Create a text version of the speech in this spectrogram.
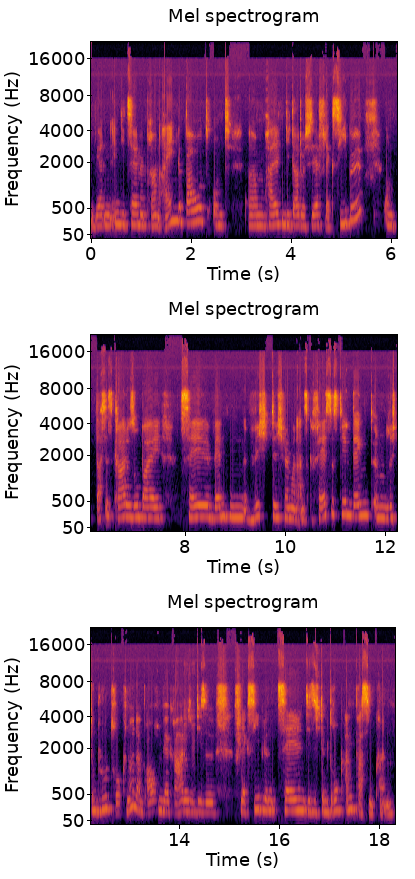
die werden in die Zellmembran eingebaut und ähm, halten die dadurch sehr flexibel. Und das ist gerade so bei Zellwänden wichtig, wenn man ans Gefäßsystem denkt, in Richtung Blutdruck. Ne? Da brauchen wir gerade so diese flexiblen Zellen, die sich dem Druck anpassen können.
